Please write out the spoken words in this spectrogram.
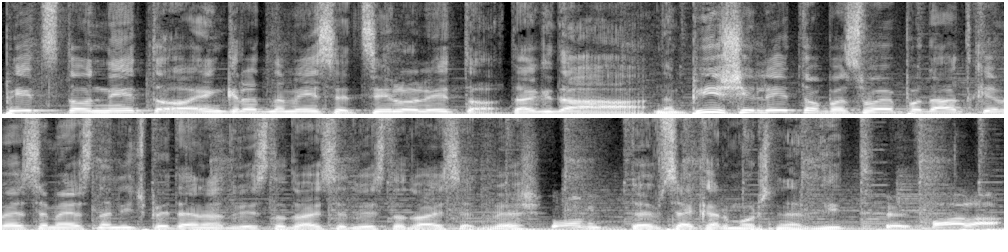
500 neto, enkrat na mesec, celo leto. Tako da napiši leto, pa svoje podatke v SMS na nič 51 220 220, veš? Bom. To je vse, kar moraš narediti. Hvala.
